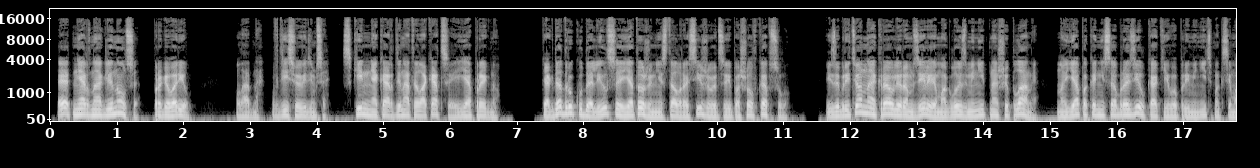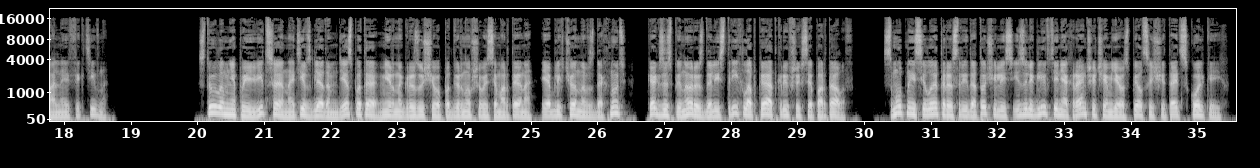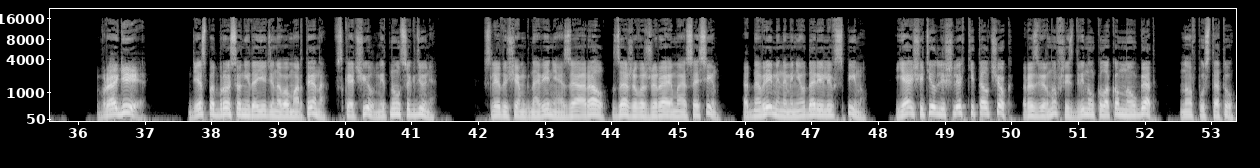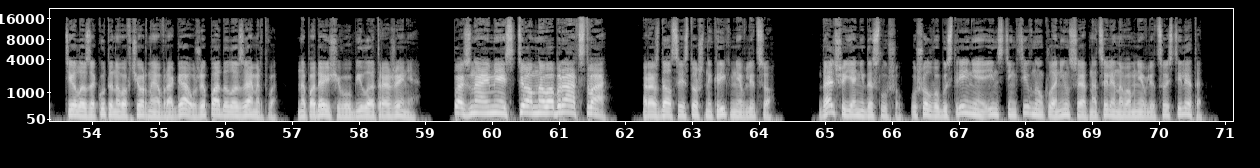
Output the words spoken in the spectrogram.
Эд нервно оглянулся, проговорил. «Ладно, в Дисе увидимся. Скинь мне координаты локации, и я прыгну». Когда друг удалился, я тоже не стал рассиживаться и пошел в капсулу. Изобретенное Краулером зелье могло изменить наши планы, но я пока не сообразил, как его применить максимально эффективно. Стоило мне появиться, найти взглядом деспота, мирно грызущего подвернувшегося Мартена, и облегченно вздохнуть, как за спиной раздались три хлопка открывшихся порталов. Смутные силуэты рассредоточились и залегли в тенях раньше, чем я успел сосчитать, сколько их. «Враги!» Деспот бросил недоеденного Мартена, вскочил, метнулся к дюне. В следующее мгновение заорал заживо сжираемый ассасин. Одновременно меня ударили в спину. Я ощутил лишь легкий толчок, развернувшись, двинул кулаком наугад, но в пустоту. Тело закутанного в черное врага уже падало замертво. Нападающего убило отражение. «Познай месть темного братства!» Раздался истошный крик мне в лицо. Дальше я не дослушал, ушел в обыстрение и инстинктивно уклонился от нацеленного мне в лицо стилета.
